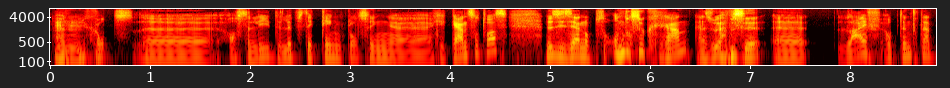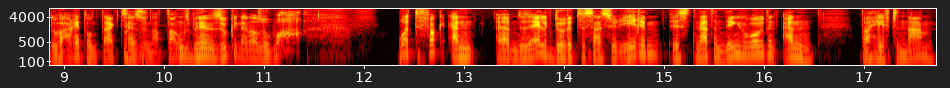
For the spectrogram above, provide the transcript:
hun Mhm. god, eh Austin Lee, de Lipstick King, plotseling eh, gecanceld was. Dus die zijn op onderzoek gegaan en zo hebben ze live op het internet de waarheid ontdekt. Zijn ze naar tanks beginnen zoeken en dan zo, wow, what the fuck? En ehm, dus eigenlijk door het te censureren is het net een ding geworden en dat heeft een naam.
